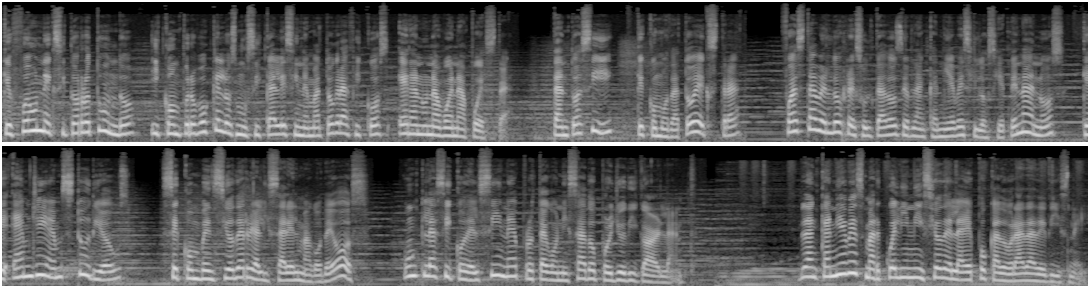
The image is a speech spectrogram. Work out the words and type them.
que fue un éxito rotundo y comprobó que los musicales cinematográficos eran una buena apuesta. Tanto así que, como dato extra, fue hasta ver los resultados de Blancanieves y los Siete Enanos que MGM Studios se convenció de realizar El Mago de Oz, un clásico del cine protagonizado por Judy Garland. Blancanieves marcó el inicio de la época dorada de Disney,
